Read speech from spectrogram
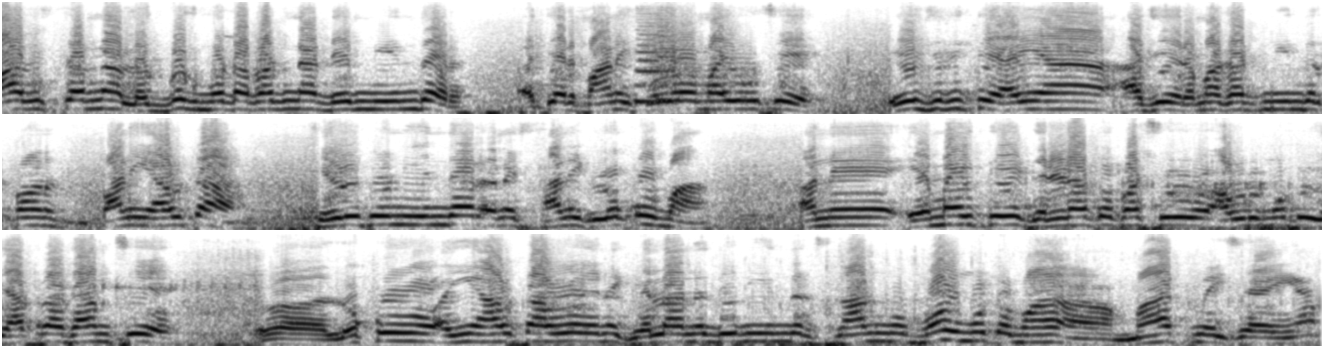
આ વિસ્તારના લગભગ મોટા ભાગના ડેમની અંદર અત્યારે પાણી છોડવામાં આવ્યું છે. એ જ રીતે અહીંયા આજે રમાઘાટની અંદર પણ પાણી આવતા ખેડૂતોની અંદર અને સ્થાનિક લોકોમાં. અને એમાંય તે ગરડા તો પાછું આવડું મોટું યાત્રાધામ છે. લોકો અહીંયા આવતા હોય અને ઘેલા નદીની અંદર સ્નાનનું બહુ મોટો મહા- મહાત્મય છે અહીંયા.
